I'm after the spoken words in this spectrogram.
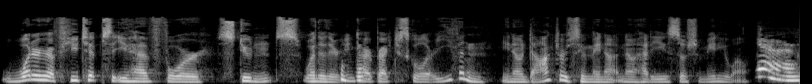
What are a few tips that you have for students, whether they're in mm-hmm. chiropractic school or even you know doctors who may not know how to use social media well? Yeah.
